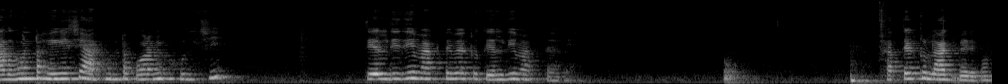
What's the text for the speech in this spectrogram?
আধ ঘণ্টা হয়ে গেছে, আধ ঘণ্টা পর আমি খুলছি। তেল দিয়ে দিয়ে মাখতে হবে, একটু তেল দিয়ে মাখতে হবে। হাতে একটু লাগবে এরকম।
